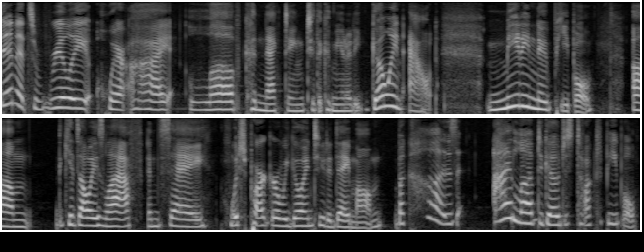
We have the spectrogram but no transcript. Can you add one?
Then it's really where I love connecting to the community, going out, meeting new people. Um, the kids always laugh and say, which park are we going to today, Mom? Because I love to go just talk to people.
